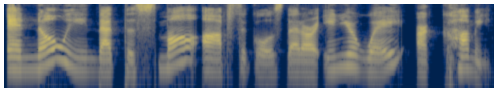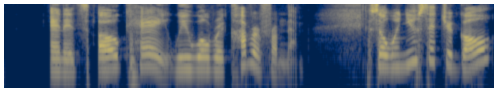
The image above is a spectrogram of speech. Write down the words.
And knowing that the small obstacles that are in your way are coming and it's okay. We will recover from them. So when you set your goal,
